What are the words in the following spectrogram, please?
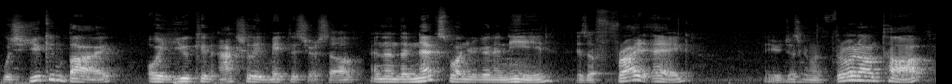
which you can buy or you can actually make this yourself. And then the next one you're gonna need is a fried egg. You're just gonna throw it on top.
